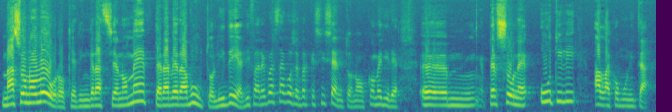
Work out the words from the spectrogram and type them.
ma sono loro che ringraziano me per aver avuto l'idea di fare questa cosa perché si sentono, come dire, ehm, persone utili alla comunità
